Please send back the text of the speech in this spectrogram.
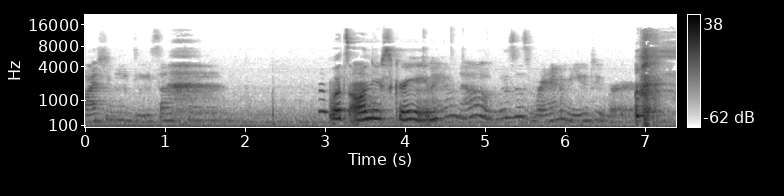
watching you do something? What's on your screen? I don't know. Who's this random YouTuber?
